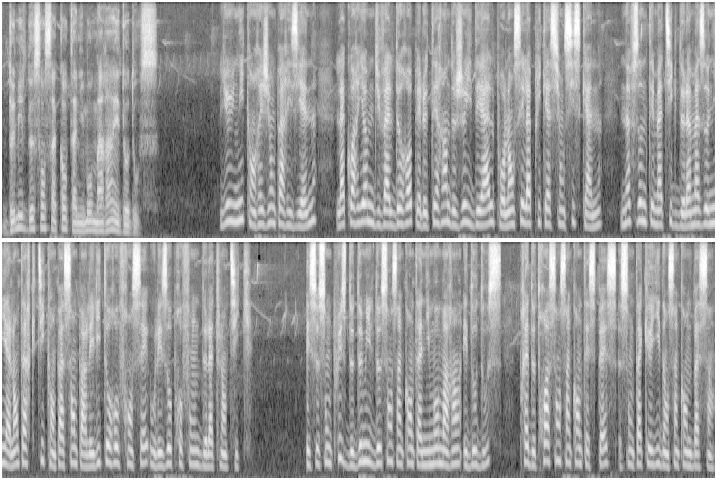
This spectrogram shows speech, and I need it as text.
2250 animaux marins et d'eau douce. Lieu unique en région parisienne, l'aquarium du Val d'Europe est le terrain de jeu idéal pour lancer l'application Siscan, neuf zones thématiques de l'Amazonie à l'Antarctique en passant par les littoraux français ou les eaux profondes de l'Atlantique. Et ce sont plus de 2250 animaux marins et d'eau douce, près de 350 espèces sont accueillies dans 50 bassins.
